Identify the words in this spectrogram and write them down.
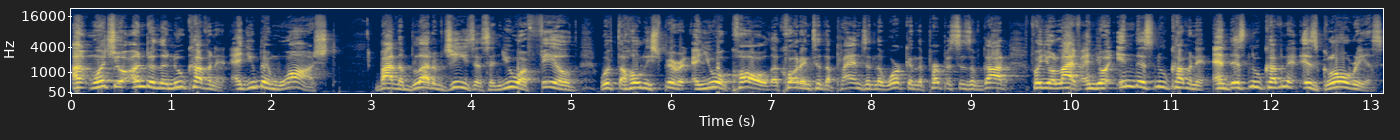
Uh, once you're under the new covenant and you've been washed, by the blood of Jesus and you are filled with the Holy Spirit and you are called according to the plans and the work and the purposes of God for your life and you're in this new covenant and this new covenant is glorious,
